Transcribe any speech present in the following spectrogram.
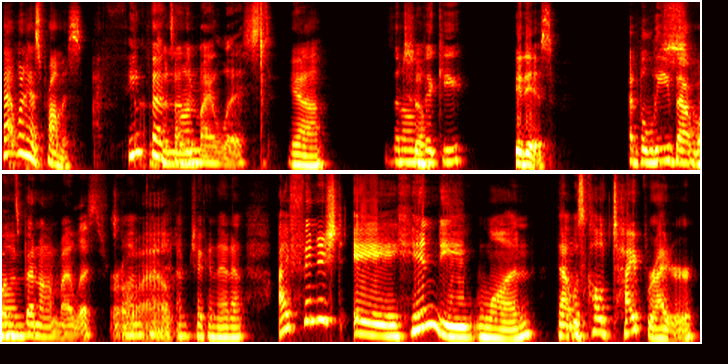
that one has promise. I think That's that's another- on my list. Yeah, Is it on So- Viki? it is. I believe that So one's I'm- been on my list for So a I'm, while. kinda- I'm checking that out. I finished a Hindi one that was called Typewriter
